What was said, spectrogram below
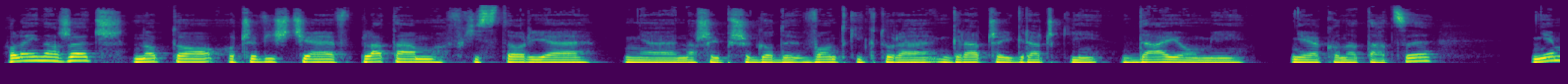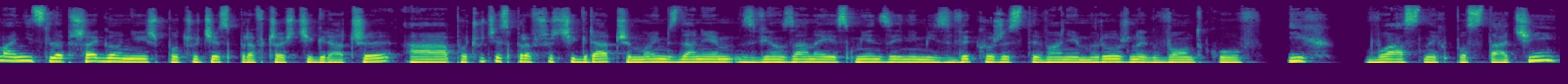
Kolejna rzecz, no to oczywiście wplatam w historię e, naszej przygody wątki, które gracze i graczki dają mi niejako na tacy. Nie ma nic lepszego niż poczucie sprawczości graczy, a poczucie sprawczości graczy moim zdaniem związane jest m.in. z wykorzystywaniem różnych wątków ich własnych postaci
